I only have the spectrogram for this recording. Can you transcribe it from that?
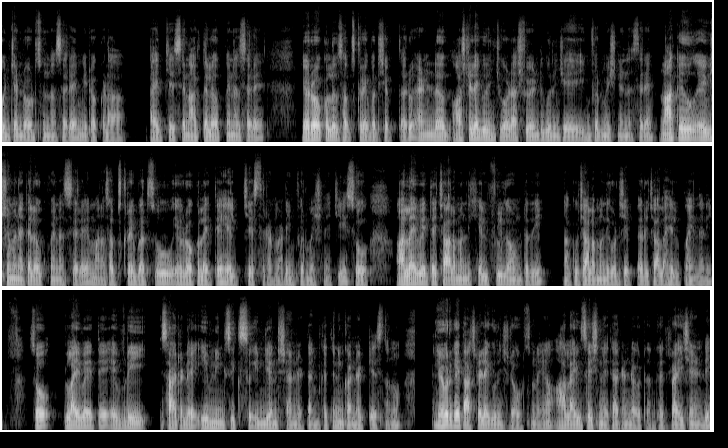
కొంచెం డౌట్స్ ఉన్నా సరే మీరు అక్కడ టైప్ చేస్తే నాకు తెలియకపోయినా సరే ఎవరో ఒకళ్ళు సబ్స్క్రైబర్ చెప్తారు. అండ్ ఆస్ట్రేలియా గురించి కూడా స్టూడెంట్ గురించి ఇన్ఫర్మేషన్ అయినా సరే నాకు ఏ విషయమైనా తెలియకపోయినా సరే మన సబ్స్క్రైబర్స్ ఎవరో ఒకరు అయితే హెల్ప్ చేస్తారనమాట ఇన్ఫర్మేషన్ ఇచ్చి. సో ఆ లైవ్ అయితే చాలా మందికి హెల్ప్ఫుల్గా ఉంటుంది. నాకు చాలామంది కూడా చెప్పారు చాలా హెల్ప్ అయిందని. సో లైవ్ అయితే every Saturday evening six Indian standard టైంకి అయితే నేను కండక్ట్ చేస్తాను. ఎవరికైతే ఆస్ట్రేలియా గురించి డౌట్స్ ఉన్నాయో ఆ లైవ్ సెషన్ అయితే అటెండ్ అవ్వడానికి అయితే ట్రై చేయండి.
